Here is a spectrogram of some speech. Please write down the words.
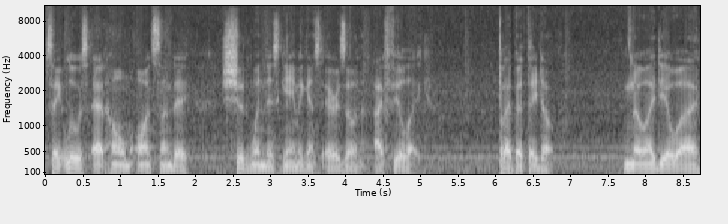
St. Louis at home on Sunday should win this game against Arizona. I feel like, but I bet they don't. No idea why,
